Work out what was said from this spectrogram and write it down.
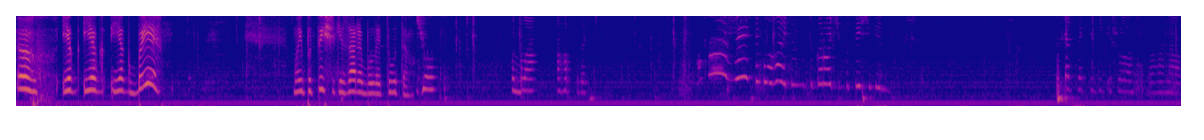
Ех, як, як, якби мої підписчики зараз були тут. Йо. Ага, кудись. Ага, жесть, як лагає, ти, ти коротше, підписчики. Я це як ти тільки що лаганав.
